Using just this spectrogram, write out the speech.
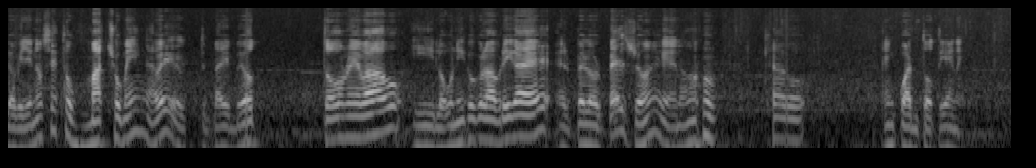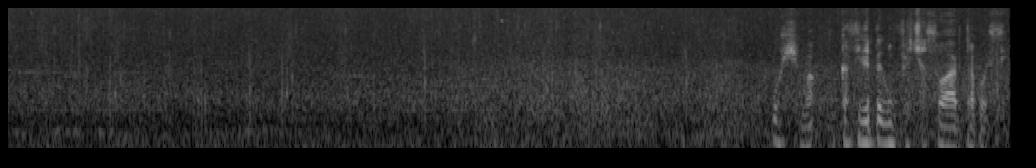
Lo que yo no sé, estos macho men, a ver, ve- veo todo nevado y lo único que lo abriga es el pelo del peso, ¿eh? Que no... ¿Qué hago? En cuanto tiene. Uy, casi le pego un flechazo al trapecio.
